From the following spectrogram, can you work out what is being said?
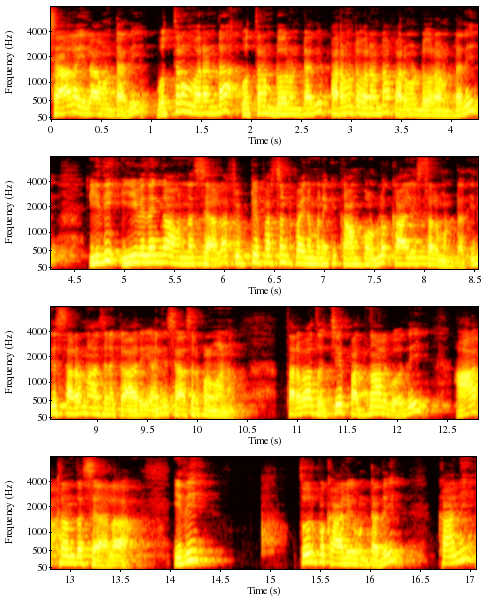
శాల ఇలా ఉంటుంది. ఉత్తరం వరండా ఉత్తరం డోర్ ఉంటుంది. పరమట వరండా పరమట డోర్ ఉంటుంది. ఇది ఈ విధంగా ఉన్న శాల ఫిఫ్టీ పర్సెంట్ పైన మనకి కాంపౌండ్లో ఖాళీ స్థలం ఉంటుంది. ఇది సర్వనాశనకారి అని శాస్త్ర ప్రమాణం. తర్వాత వచ్చి పద్నాలుగోది ఆక్రందశాల. ఇది తూర్పు ఖాళీ ఉంటుంది కానీ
